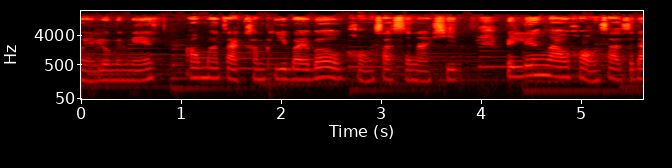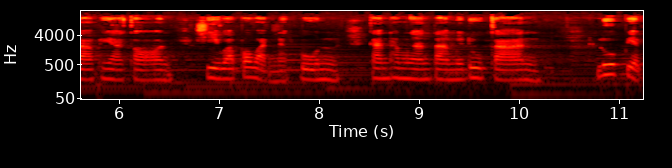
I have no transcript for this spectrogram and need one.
มัยโรแมนเนส เอามาจากคัมภีร์ไบเบิลของศาสนาคริดเป็นเรื่องราวของศาสดาพยากรณ์ ชีวประวัตินักบุญ การทำงานตามฤดูกาลรูปเปรียบ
